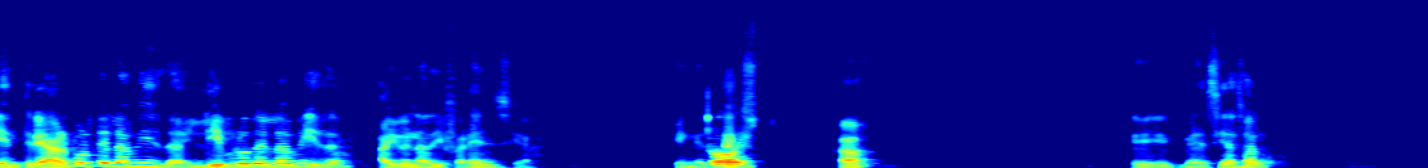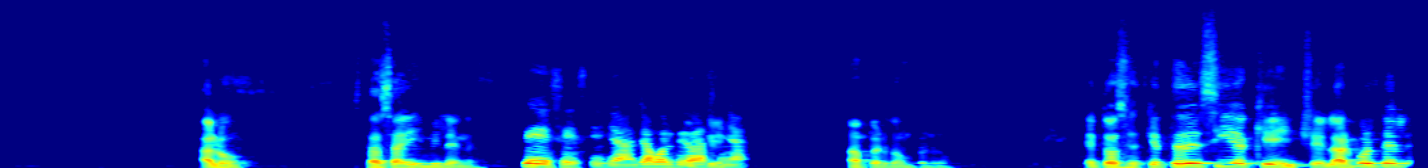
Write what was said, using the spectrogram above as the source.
Entre árbol de la vida y libro de la vida hay una diferencia en el texto. ¿Ah? Eh, ¿Me decías algo? ¿Aló? ¿Estás ahí, Milena? Sí, sí, sí, ya, ya volvió a la señal. Ah, perdón, perdón. Entonces, ¿qué te decía que entre el árbol del,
